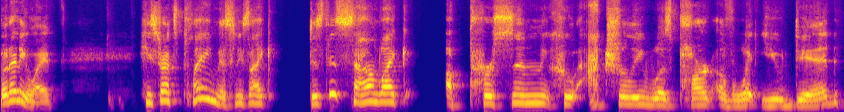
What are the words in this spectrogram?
But anyway, he starts playing this and he's like, Does this sound like a person who actually was part of what you did?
